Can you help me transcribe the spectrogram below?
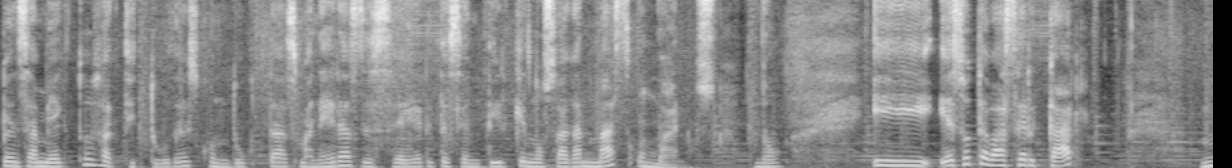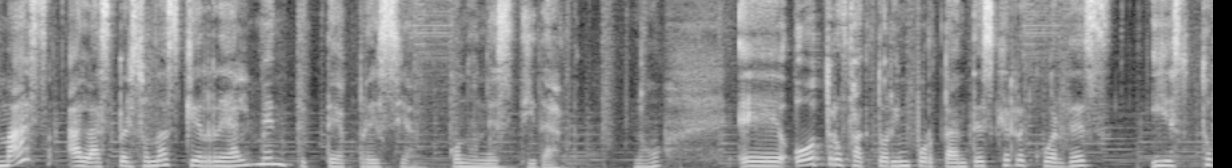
pensamientos, actitudes, conductas, maneras de ser, de sentir que nos hagan más humanos, ¿no? Y eso te va a acercar más a las personas que realmente te aprecian con honestidad, ¿no? Eh, otro factor importante es que recuerdes, y esto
